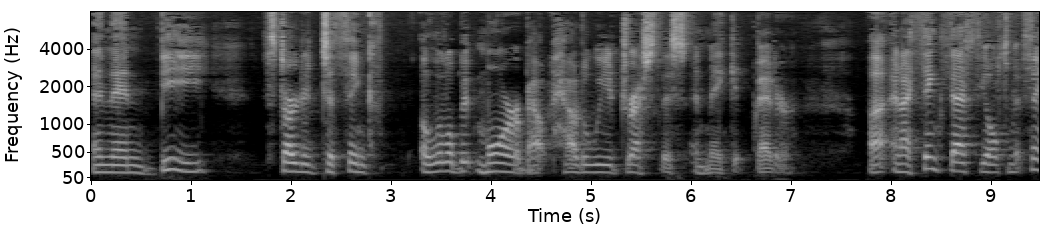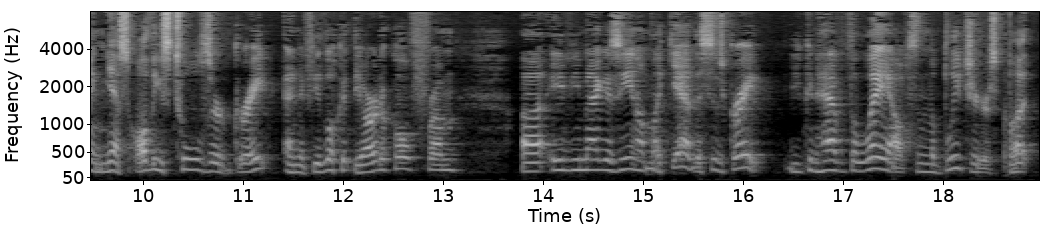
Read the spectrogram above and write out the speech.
and then b started to think a little bit more about how do we address this and make it better. Uh, and i think that's the ultimate thing. Yes all these tools are great and if you look at the article from uh, av magazine i'm like yeah this is great. You can have the layouts and the bleachers but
